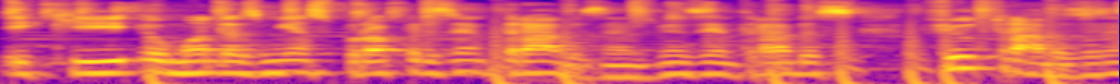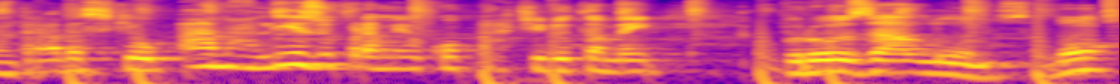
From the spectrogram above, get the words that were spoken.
e que eu mando as minhas próprias entradas, né? as minhas entradas filtradas, as entradas que eu analiso para mim, eu compartilho também para os alunos, tá bom?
